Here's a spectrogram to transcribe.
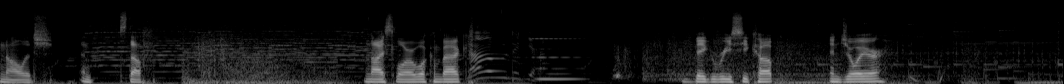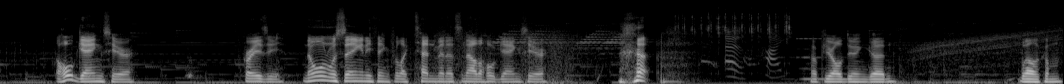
knowledge and stuff. Nice, Laura. Welcome back. Big Reese Cup enjoyer. The whole gang's here. Crazy. No one was saying anything for like 10 minutes. Now the whole gang's here. Hope you're all doing good. Welcome.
